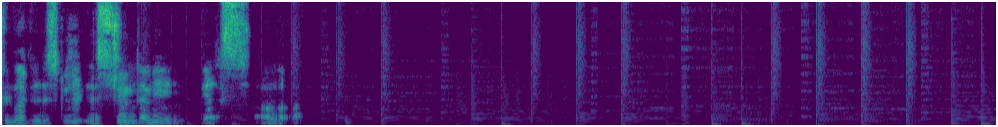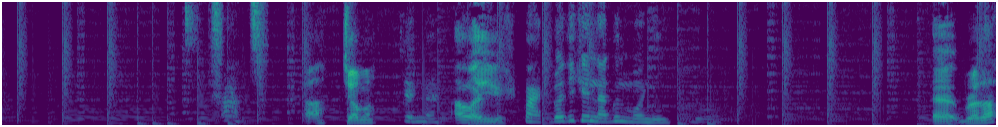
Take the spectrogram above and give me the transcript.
To go to the stream. The stream. Let me get a water. Ah, Chama, Kenna. how are you? Fine. Brother Kenna, good morning. Uh, brother,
